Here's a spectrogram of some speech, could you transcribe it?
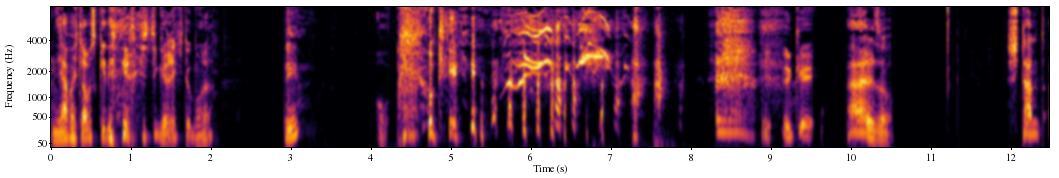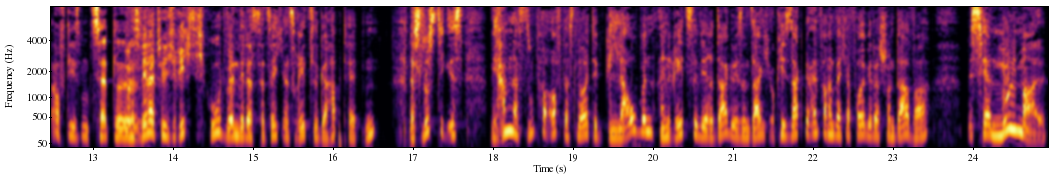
Ja, aber ich glaube, es geht in die richtige Richtung, oder? Nee. Oh, okay. okay. Also, stand auf diesem Zettel. Aber das wäre natürlich richtig gut, wenn wir das tatsächlich als Rätsel gehabt hätten. Das Lustige ist, wir haben das super oft, dass Leute glauben, ein Rätsel wäre da gewesen. Dann sage ich, okay, sag mir einfach, in welcher Folge das schon da war. Bisher nullmal,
